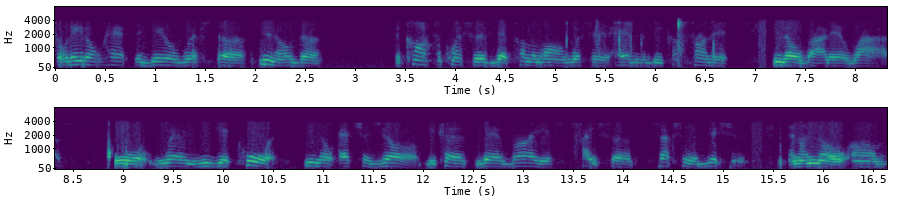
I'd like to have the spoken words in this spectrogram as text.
so they don't have to deal with the you know, the the consequences that come along with it having to be confronted, you know, by their wives. Or when you get caught, you know, at your job because there are various types of sexual addictions. And I know um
